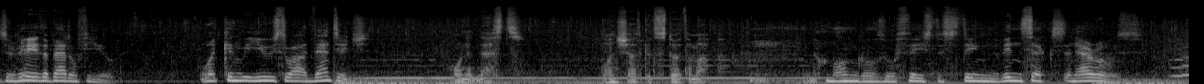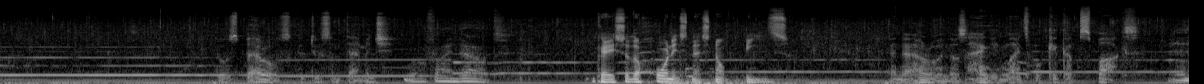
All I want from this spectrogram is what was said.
Survey the battlefield. What can we use to our advantage? Hornet nests. One shot could stir them up. Hmm, the Mongols will face the sting of insects and arrows. Those barrels could do some damage. We'll find out. Okay, so the hornet's nest, not bees. An arrow in those hanging lights will kick up sparks.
